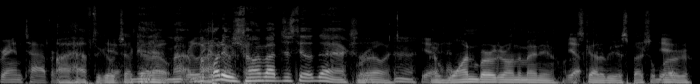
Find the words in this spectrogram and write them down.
Grand Tavern? I have to go Yeah. check yeah, that out. my, Really my good buddy was restaurant. telling about it just the other day. Actually, Really? Yeah. yeah, And one burger on the menu. Yep. It's got to be a special yeah. burger.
